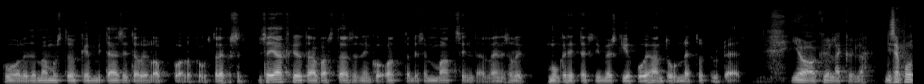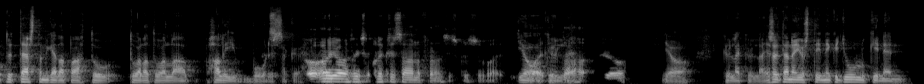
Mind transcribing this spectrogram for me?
puolilta. Mä en muista oikein, mitä siitä oli loppujen lopuksi. kun se, se jatki jotain vastaan, se niin otteli sen matsin tällä, niin se oli mun käsittääkseni myöskin joku ihan tunnettu dude. Joo, kyllä, kyllä. Niin se puuttui tästä, mikä tapahtuu tuolla tuolla Hollywoodissa. Oh, joo, siis oliko se San Franciscossa vai? Joo, vai kyllä. Tota, joo. joo, kyllä, kyllä. Ja se oli tänne just niin julkinen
